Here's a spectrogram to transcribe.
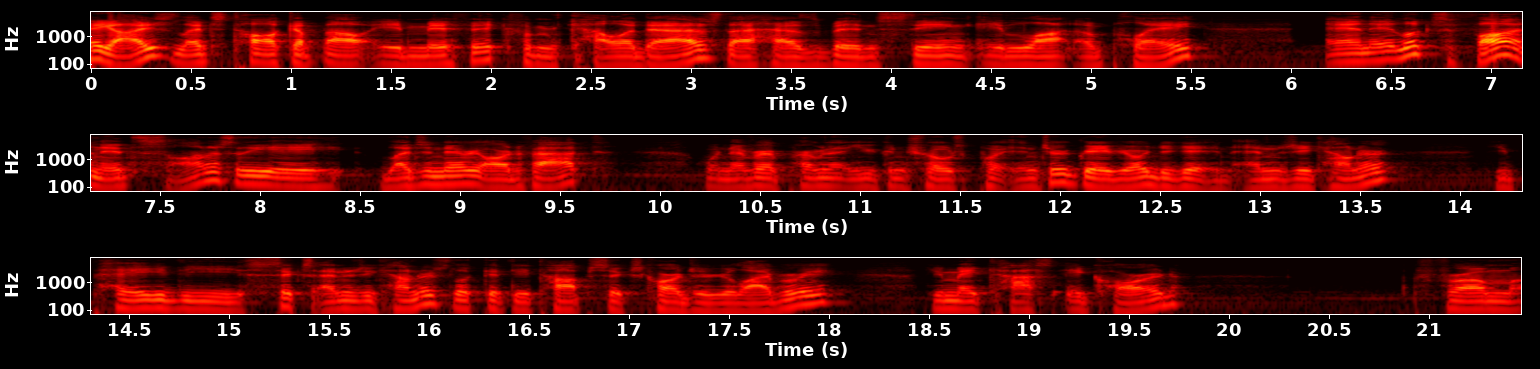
Hey guys, let's talk about a mythic from Kaladesh that has been seeing a lot of play. And it looks fun. It's honestly a legendary artifact. Whenever a permanent you control is put into your graveyard, you get an energy counter. You pay the six energy counters, look at the top six cards of your library. You may cast a card from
